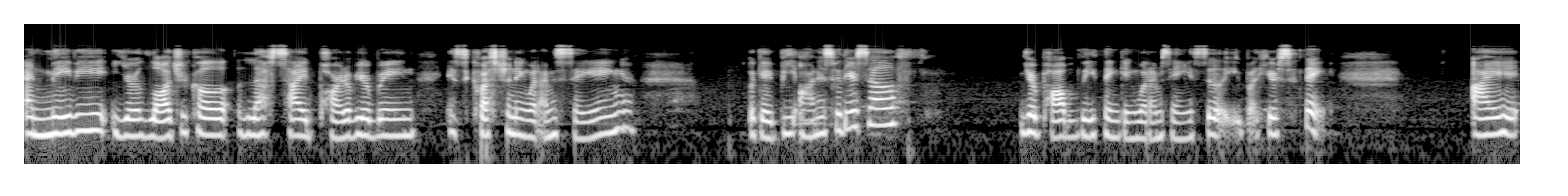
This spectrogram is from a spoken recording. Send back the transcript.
and maybe your logical left side part of your brain is questioning what I'm saying, okay, be honest with yourself. You're probably thinking what I'm saying is silly, but here's the thing I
